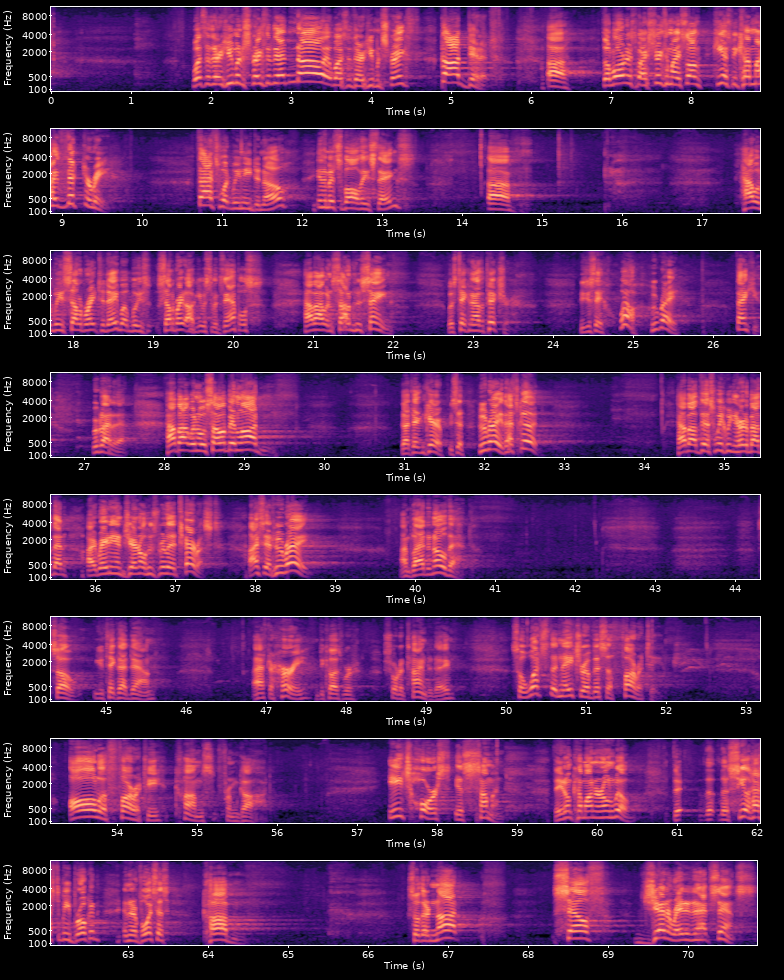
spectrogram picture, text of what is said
Was it their human strength that did? No, it wasn't their human strength. God did it. Uh, the Lord is my strength and my song. He has become my victory. That's what we need to know in the midst of all these things. Uh, how would we celebrate today? What we celebrate? I'll give you some examples. How about when Saddam Hussein was taken out of the picture? Did you say, well, hooray? Thank you. We're glad of that. How about when Osama bin Laden got taken care of? He said, hooray, that's good. How about this week when you heard about that Iranian general who's really a terrorist? I said, hooray. I'm glad to know that. So you take that down. I have to hurry because we're short of time today. So, what's the nature of this authority? All authority comes from God. Each horse is summoned. They don't come on their own will. The, the, the seal has to be broken, and their voice says, Come. So they're not self generated in that sense.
